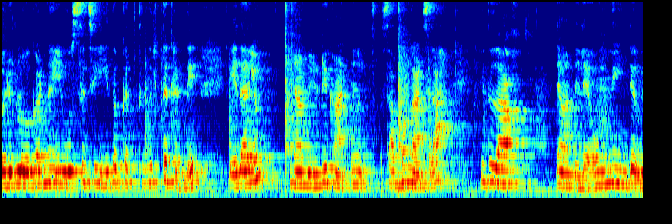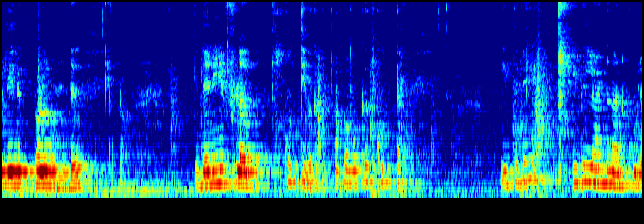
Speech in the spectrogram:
ഒരു ഗ്ലൂ ഗണ്ണ് യൂസ് ചെയ്തൊക്കെ തീർത്തിട്ടുണ്ട്. ഏതായാലും ഞാൻ വീഡിയോ കാണി സംഭവം കാണിച്ചതാ. ഇതാ ഞാൻ വന്നില്ലേ? ഒന്നിന്റെ ഉള്ളിൽ ഇപ്പോഴും ഉണ്ട്. കേട്ടോ ഇതിന് ഈ ഫ്ലഗ് കുത്തി വെക്കാം അപ്പോൾ നമുക്ക് കുത്താം. ഇതിന് ഇതില്ലാണ്ട് നടക്കൂല.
